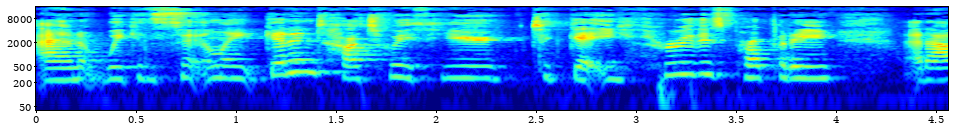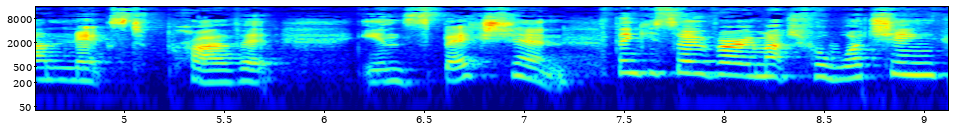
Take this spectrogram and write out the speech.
and we can certainly get in touch with you to get you through this property at our next private inspection. Thank you so very much for watching.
